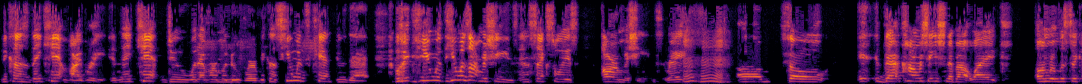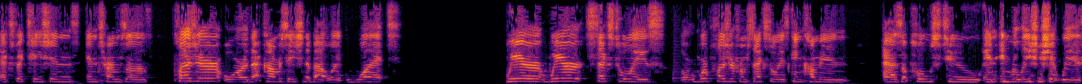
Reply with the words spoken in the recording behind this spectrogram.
because they can't vibrate and they can't do whatever maneuver because humans can't do that. Like human humans aren't machines and sex toys are machines, right? Mm-hmm. Um, so it, that conversation about like unrealistic expectations in terms of pleasure, or that conversation about like what, where where sex toys or where pleasure from sex toys can come in, as opposed to in in relationship with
